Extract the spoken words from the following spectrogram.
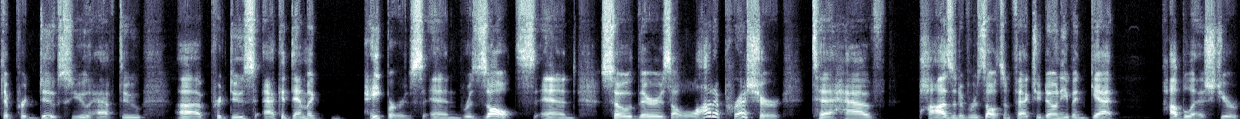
to produce. You have to uh, produce academic papers and results. And so there's a lot of pressure to have positive results. In fact, you don't even get published your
